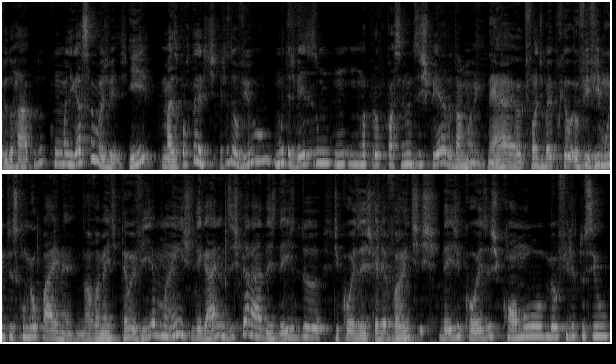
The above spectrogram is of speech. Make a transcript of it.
resolvido rápido com uma ligação às vezes. E, mais importante, resolveu muitas vezes um, um, uma preocupação e um desespero da mãe, né? Eu tô falando de mãe porque eu, eu, vivi muito isso com meu pai, né? Novamente. Então eu via mães ligarem desesperadas, desde do, de coisas relevantes, desde coisas como meu filho tossiu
